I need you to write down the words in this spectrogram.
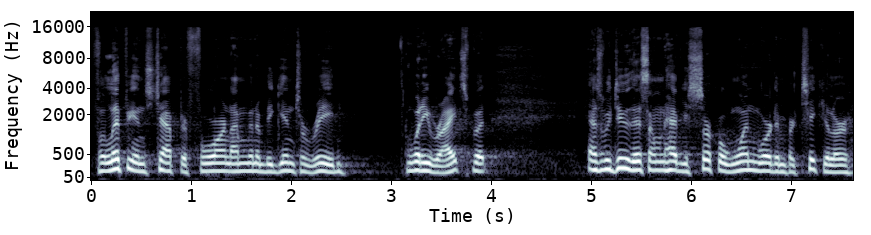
Philippians chapter 4, and I'm going to begin to read what he writes. But as we do this, I'm going to have you circle one word in particular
